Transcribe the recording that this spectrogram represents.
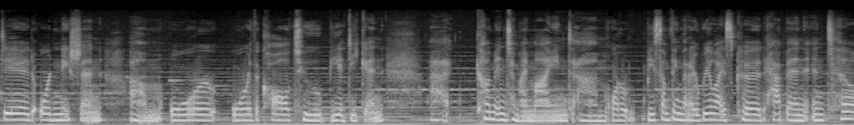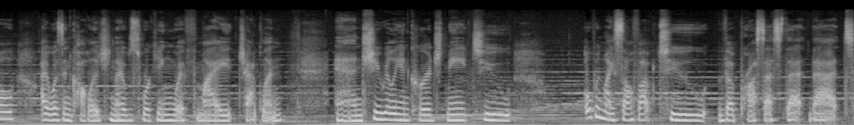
did ordination um, or or the call to be a deacon uh, come into my mind um, or be something that I realized could happen until I was in college and I was working with my chaplain. And she really encouraged me to open myself up to the process that that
